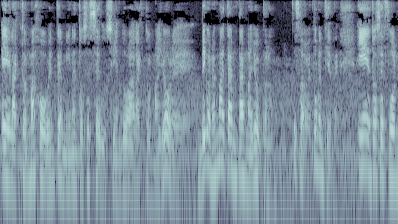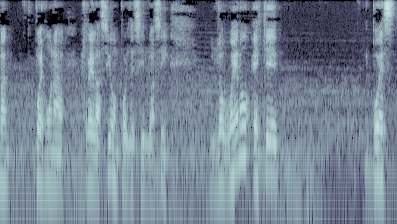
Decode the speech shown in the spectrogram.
el actor más joven termina entonces seduciendo al actor mayor. Eh, digo, no es tan, tan mayor, pero tú sabes, tú me entiendes. Y entonces forman pues una relación, por decirlo así. Lo bueno es que pues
